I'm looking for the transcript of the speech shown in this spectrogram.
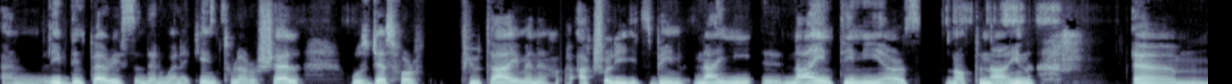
and lived in Paris. And then when I came to La Rochelle, was just for a few time. And uh, actually it's been nine, uh, 19 years, not nine. Um,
